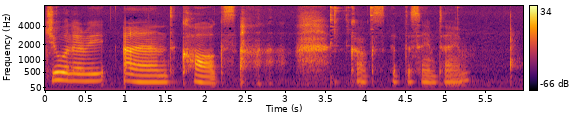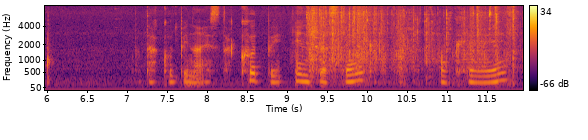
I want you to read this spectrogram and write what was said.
Jewelry and cogs. Cogs at the same time. But that could be nice. That could be interesting. Okay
